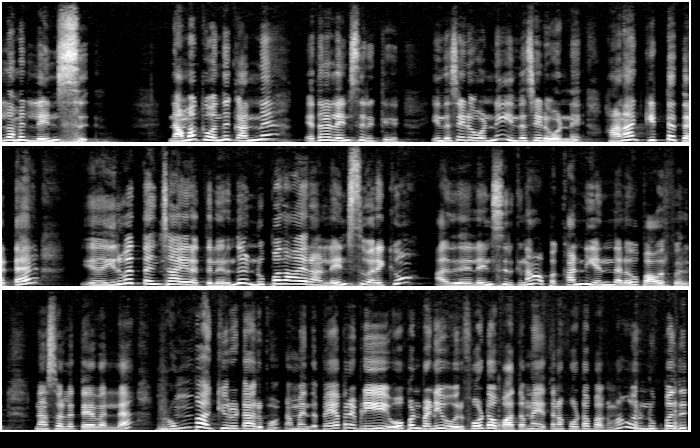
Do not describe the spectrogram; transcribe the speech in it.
எல்லாமே லென்ஸு நமக்கு வந்து கண் எத்தனை லென்ஸ் இருக்குது இந்த சைடு ஒன்று இந்த சைடு ஒன்று ஆனால் கிட்டத்தட்ட இருபத்தஞ்சாயிரத்துலேருந்து முப்பதாயிரம் லென்ஸ் வரைக்கும் அது லென்ஸ் இருக்குன்னா அப்போ கண் எந்த அளவு பவர்ஃபுல் நான் சொல்ல தேவையில்ல. ரொம்ப அக்யூரேட்டாக இருக்கும். நம்ம இந்த பேப்பரை இப்படி ஓப்பன் பண்ணி ஒரு ஃபோட்டோ பார்த்தோம்னா எத்தனை ஃபோட்டோ பார்க்கணும்னா ஒரு முப்பது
